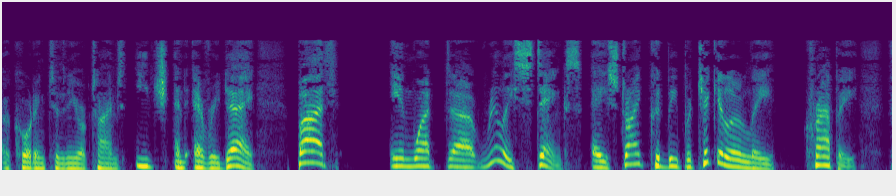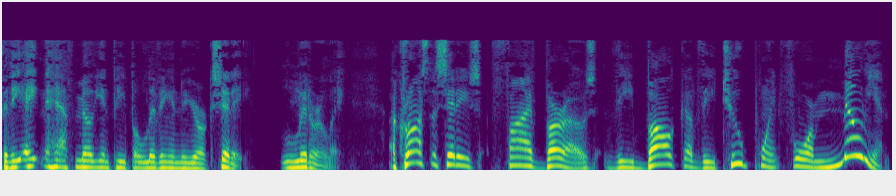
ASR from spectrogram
according to the New York Times, each and every day. But in what uh, really stinks, a strike could be particularly crappy for the eight and a half million people living in New York City. Literally. Across the city's five boroughs, the bulk of the 2.4 million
